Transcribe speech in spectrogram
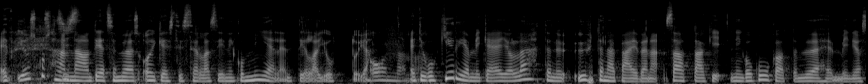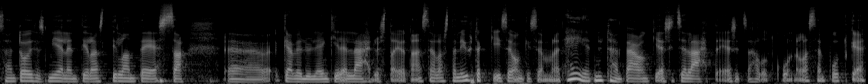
et joskushan siis... nämä on tietysti, myös oikeasti sellaisia niin mielentilajuttuja. Että joku kirja, mikä ei ole lähtenyt yhtenä päivänä, saattaakin niin kuukautta myöhemmin jossain toisessa mielentilassa tilanteessa ö, kävelylenkille lähdöstä tai jotain sellaista, niin yhtäkkiä se onkin semmoinen, että hei, että nythän tämä onkin, ja sitten se lähtee, ja sitten sä haluat kuunnella sen putkeen.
